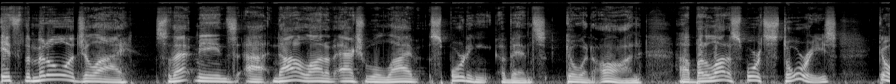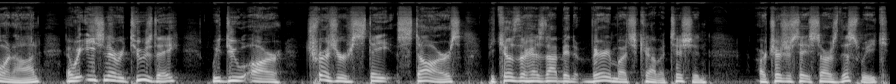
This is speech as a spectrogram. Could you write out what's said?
It's the middle of July, so that means uh, not a lot of actual live sporting events going on, uh, but a lot of sports stories going on. And we each and every Tuesday we do our Treasure State Stars because there has not been very much competition. Our Treasure State Stars this week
